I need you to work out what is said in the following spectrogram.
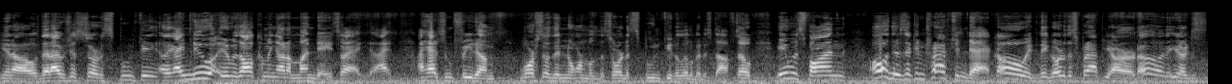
you know, that I was just sort of spoon feeding. Like I knew it was all coming out on Monday, so I, I, I, had some freedom, more so than normal, to sort of spoon feed a little bit of stuff. So it was fun. Oh, there's a contraption deck. Oh, they go to the scrapyard. Oh, you know, just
